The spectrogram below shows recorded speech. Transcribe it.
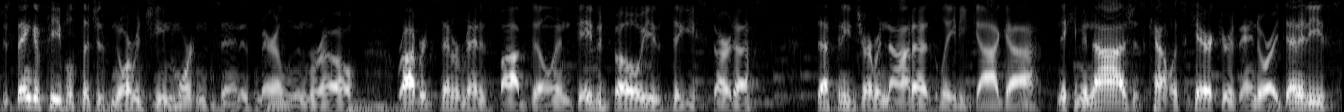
Just think of people such as Norma Jean Mortensen as Marilyn Monroe, Robert Zimmerman as Bob Dylan, David Bowie as Ziggy Stardust, Stefani Germanotta as Lady Gaga, Nicki Minaj as countless characters and or identities,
